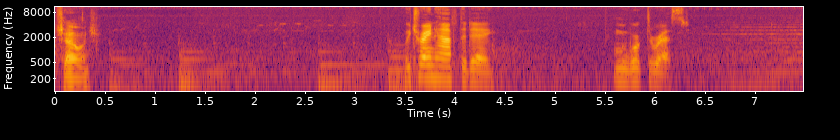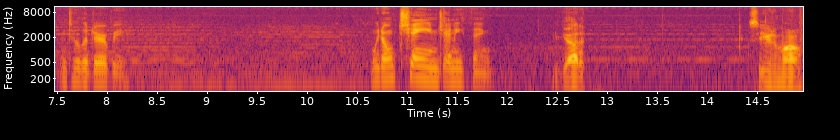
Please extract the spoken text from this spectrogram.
Challenge. We train half the day, and we work the rest. Until the Derby. We don't change anything. You got it. See you tomorrow.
